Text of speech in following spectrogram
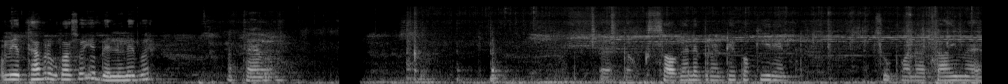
अम्मी हथा पर बकास या बेलने पर? हथा सागे ने परांठे पकी रहे सुबह ना टाइम है।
